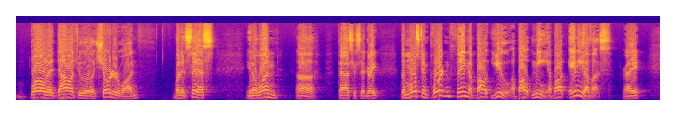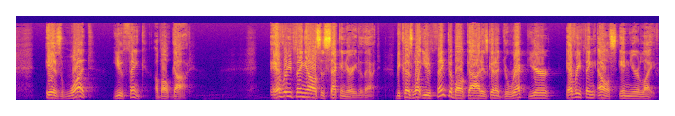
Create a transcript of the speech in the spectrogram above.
boiled it down to a shorter one, but it's this. You know, one uh, pastor said, right, the most important thing about you, about me, about any of us, right, is what you think about God. Everything else is secondary to that. Because what you think about God is going to direct your everything else in your life.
